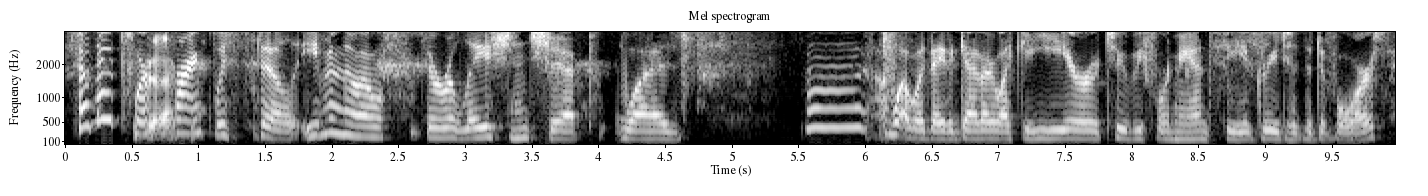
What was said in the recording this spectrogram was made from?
So that's where Exactly. Frank was still, even though the relationship was, mm, what were they together like a year or two before Nancy agreed to the divorce?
